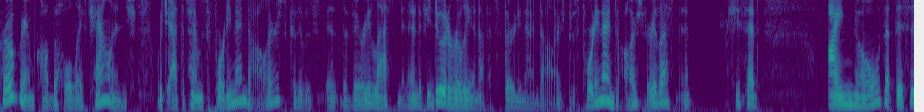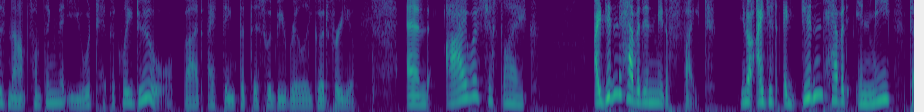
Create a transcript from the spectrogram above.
program called the Whole Life Challenge, which at the time was $49 because it was at the very last minute. If you do it early enough, it's $39, but it's $49, very last minute. She said, I know that this is not something that you would typically do, but I think that this would be really good for you. And I was just like, I didn't have it in me to fight. You know, I just, I didn't have it in me to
